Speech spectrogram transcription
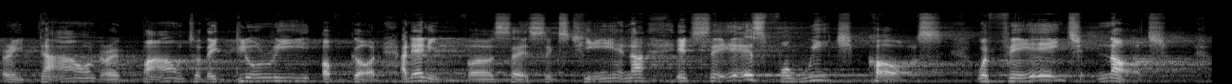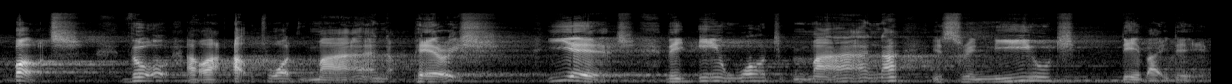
redound or abound to the glory of God. And then in verse uh, 16, it says, for which cause we faint not, but though our outward man perish, yet the inward man is renewed day by day.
